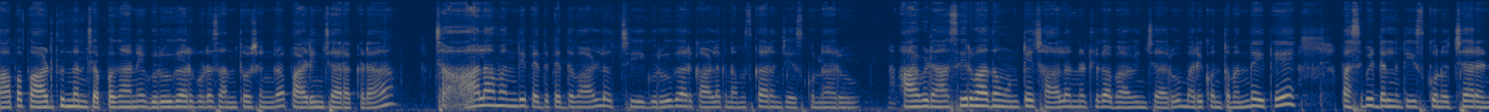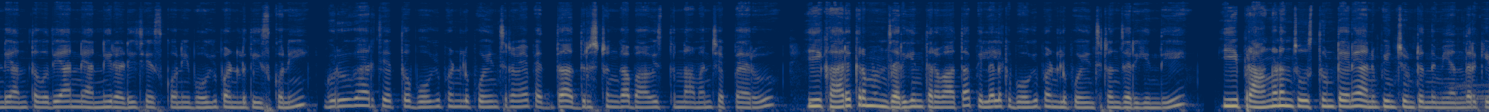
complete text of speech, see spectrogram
పాప పాడుతుందని చెప్పగానే గురువుగారు కూడా సంతోషంగా పాడించారు అక్కడ చాలామంది పెద్ద పెద్ద వాళ్ళు వచ్చి గురువుగారి కాళ్ళకు నమస్కారం చేసుకున్నారు. ఆవిడ ఆశీర్వాదం ఉంటే చాలన్నట్లుగా భావించారు. మరి కొంతమంది అయితే పసిబిడ్డల్ని తీసుకొని వచ్చారండి. అంత ఉదయాన్నే అన్ని రెడీ చేసుకొని భోగి పండ్లు తీసుకొని. గురువుగారి చేత్తో భోగి పండ్లు పోయించడమే పెద్ద అదృష్టంగా భావిస్తున్నామని చెప్పారు. ఈ కార్యక్రమం జరిగిన తర్వాత పిల్లలకి భోగి పండ్లు పోయించడం జరిగింది. ఈ ప్రాంగణం చూస్తుంటేనే అనిపించుంటుంది మీ అందరికీ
